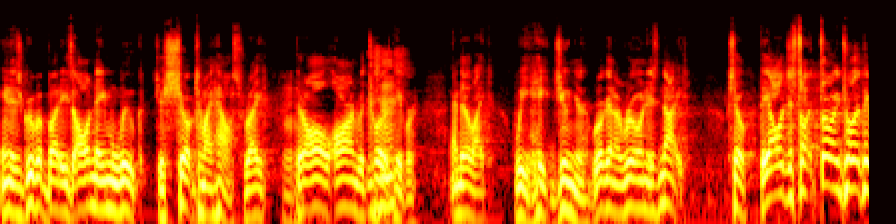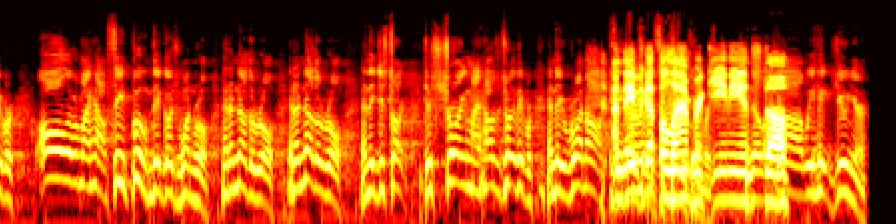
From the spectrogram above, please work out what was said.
and his group of buddies, all named Luke, just show up to my house, right? Mm-hmm. They're all armed with toilet mm-hmm. paper, and they're like, "We hate Junior. We're gonna ruin his night." So they all just start throwing toilet paper all over my house. See, boom, there goes one roll, and another roll, and another roll, and they just start destroying my house with toilet paper, and they run off. And they they even got the security cameras. Lamborghini and they're stuff. Like, ah, we hate Junior.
